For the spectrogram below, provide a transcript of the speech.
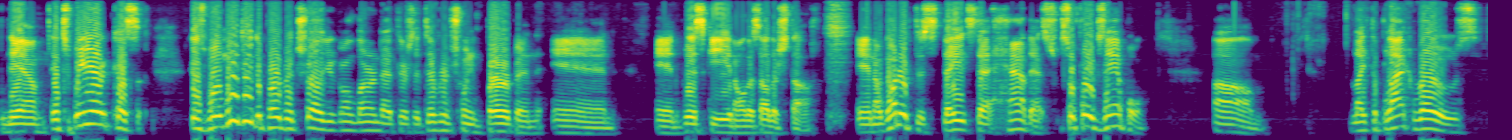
Yeah, it's weird because because when we do the bourbon trail, you're going to learn that there's a difference between bourbon and and whiskey and all this other stuff. And I wonder if the states that have that. So, for example, um, like the Black Rose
